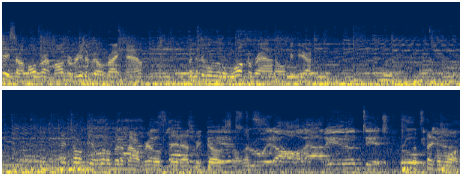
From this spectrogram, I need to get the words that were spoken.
Okay, so I'm over at Margaritaville right now. I'm gonna do a little walk around over here. And talk to you a little bit about real estate as we go. So let's let's take a walk.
